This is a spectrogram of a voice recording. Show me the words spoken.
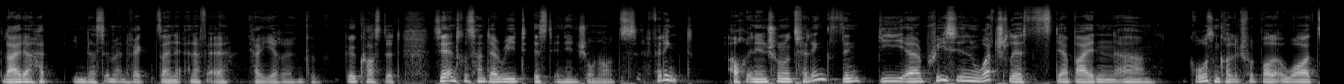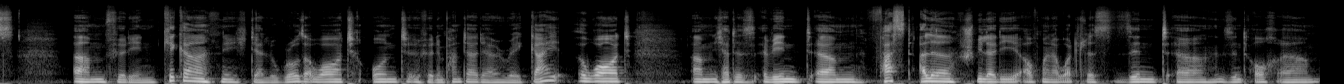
leider hat ihn das im Endeffekt seine NFL-Karriere ge gekostet. Sehr interessanter Read ist in den Shownotes verlinkt. Auch in den Shownotes verlinkt sind die äh, Preseason Watchlists der beiden äh, großen College Football Awards ähm, für den Kicker, nicht der Lou Groza Award und für den Panther der Ray Guy Award. Ähm, ich hatte es erwähnt, ähm, fast alle Spieler, die auf meiner Watchlist sind, äh, sind auch ähm,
